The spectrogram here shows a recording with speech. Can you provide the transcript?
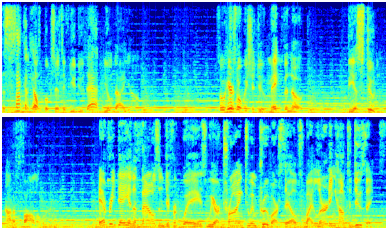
The second health book says, if you do that, you'll die young. So here's what we should do make the note be a student, not a follower. Every day, in a thousand different ways, we are trying to improve ourselves by learning how to do things.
